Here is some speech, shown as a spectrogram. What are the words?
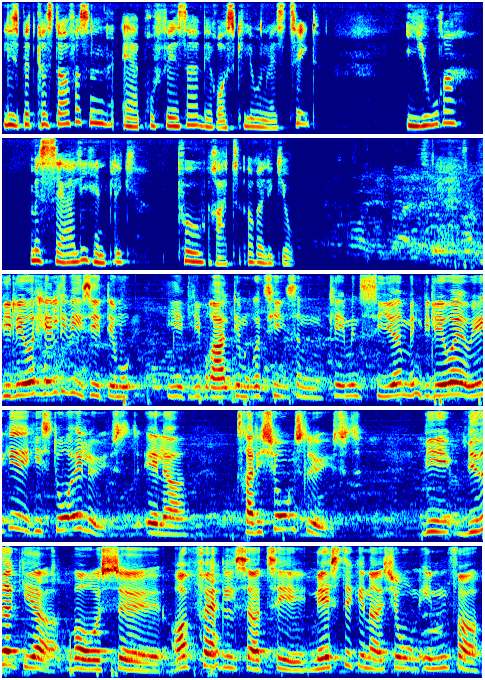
Lisbeth Christoffersen er professor ved Roskilde Universitet i jura med særlig henblik på ret og religion. Vi lever heldigvis i et, demo- i et liberalt demokrati, som Clemens siger, men vi lever jo ikke historieløst eller traditionsløst. Vi videregiver vores øh, opfattelser til næste generation inden for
